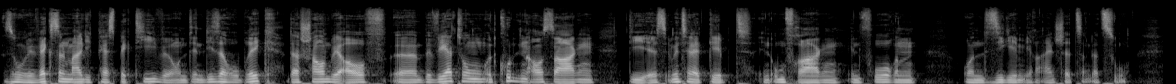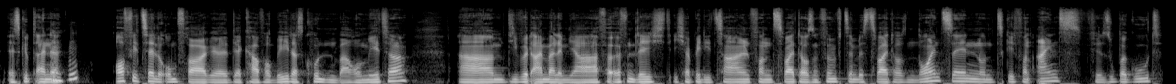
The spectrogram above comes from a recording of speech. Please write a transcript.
So, wir wechseln mal die Perspektive und in dieser Rubrik, da schauen wir auf äh, Bewertungen und Kundenaussagen, die es im Internet gibt, in Umfragen, in Foren und Sie geben Ihre Einschätzung dazu. Es gibt eine mhm. offizielle Umfrage der KVB, das Kundenbarometer. Ähm, die wird einmal im Jahr veröffentlicht. Ich habe hier die Zahlen von 2015 bis 2019 und es geht von 1 für super gut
